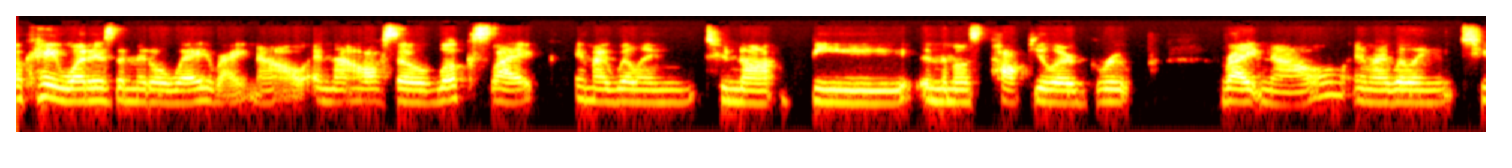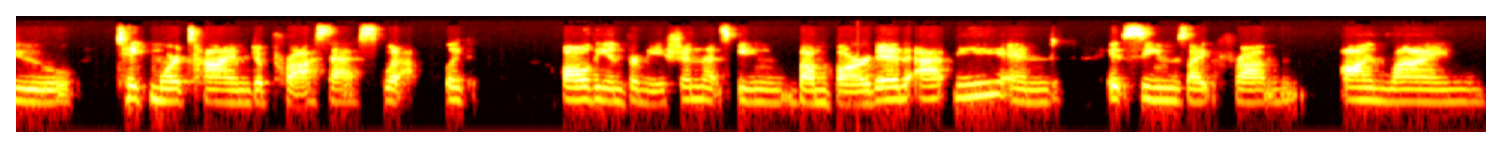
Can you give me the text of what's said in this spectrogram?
okay, what is the middle way right now? And that mm-hmm. also looks like, am I willing to not be in the most popular group right now? Am I willing to take more time to process what, like, all the information that's being bombarded at me? And it seems like from online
